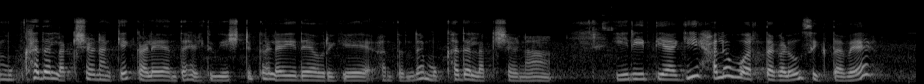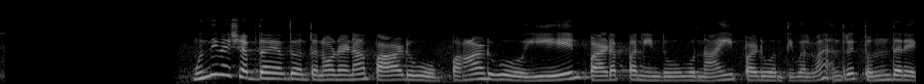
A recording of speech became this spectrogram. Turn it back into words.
ಮುಖದ ಲಕ್ಷಣಕ್ಕೆ ಕಳೆ ಅಂತ ಹೇಳ್ತೀವಿ. ಎಷ್ಟು ಕಳೆ ಇದೆ ಅವರಿಗೆ ಅಂತಂದರೆ ಮುಖದ ಲಕ್ಷಣ. ಈ ರೀತಿಯಾಗಿ ಹಲವು ಅರ್ಥಗಳು ಸಿಗ್ತವೆ. ಮುಂದಿನ ಶಬ್ದ ಯಾವುದು ಅಂತ ನೋಡೋಣ. ಪಾಡು ಪಾಡು, ಏನು ಪಾಡಪ್ಪ ನಿಂದು? ನಾಯಿ ಪಾಡು ಅಂತೀವಲ್ವ? ಅಂದರೆ ತೊಂದರೆ,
